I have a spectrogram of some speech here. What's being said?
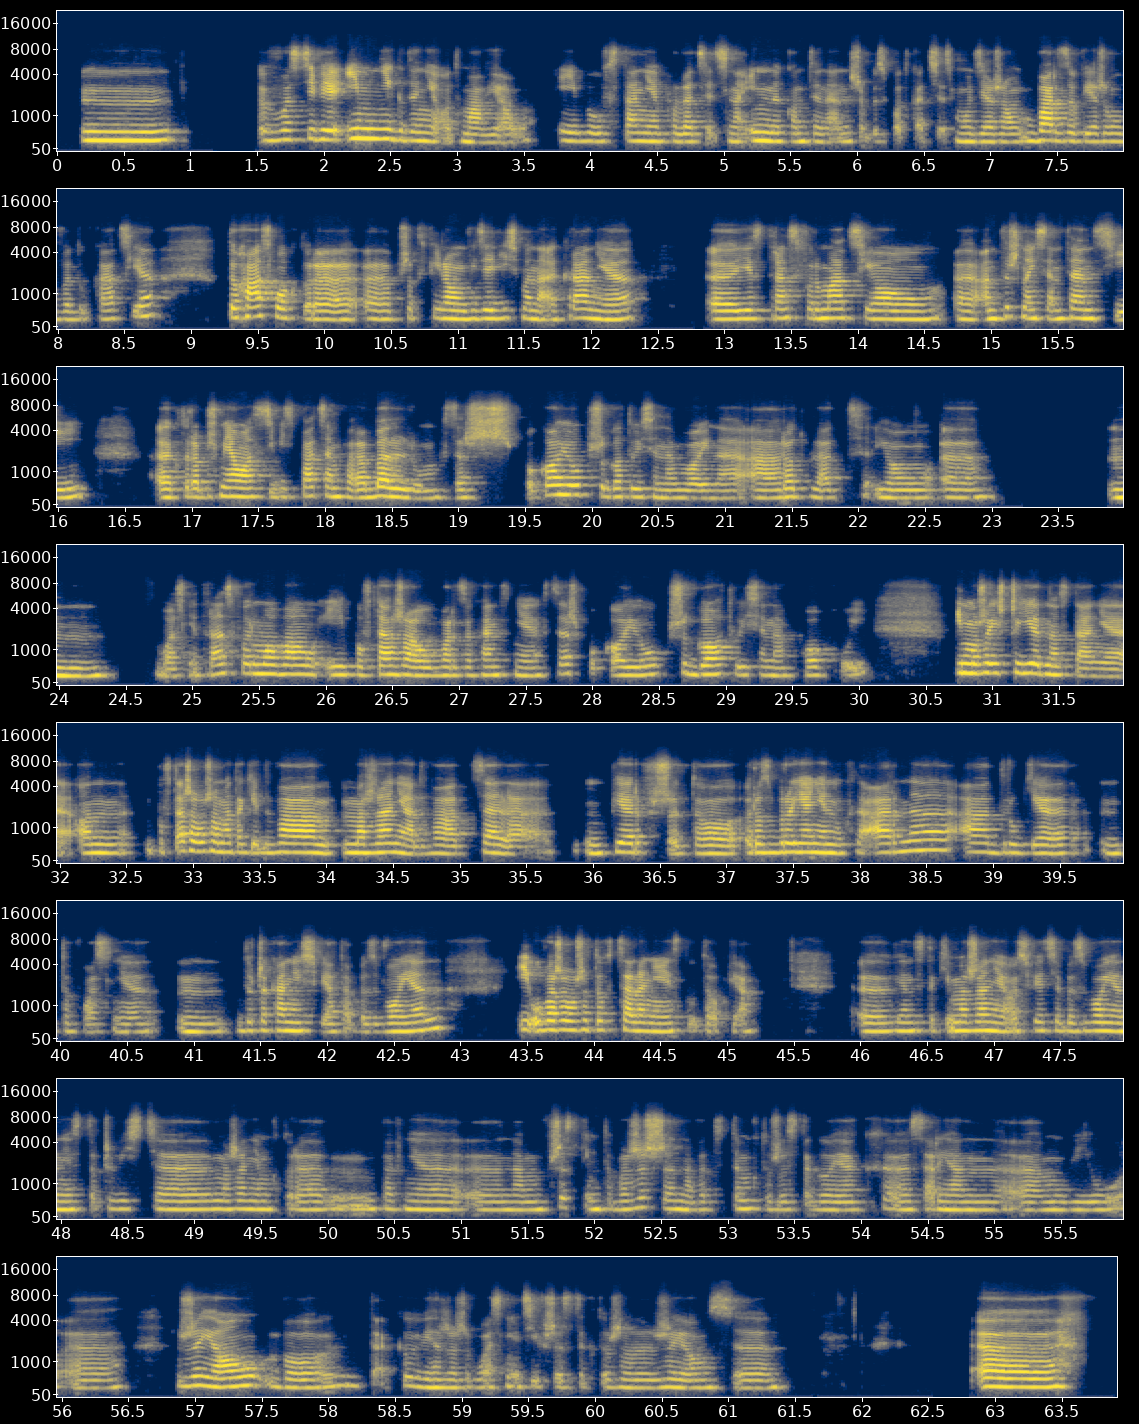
Właściwie im nigdy nie odmawiał i był w stanie polecieć na inny kontynent, żeby spotkać się z młodzieżą. Bardzo wierzył w edukację. To hasło, które e, przed chwilą widzieliśmy na ekranie, e, jest transformacją e, antycznej sentencji, która brzmiała civis pacem parabellum. Chcesz pokoju, przygotuj się na wojnę, a Rotblat ją mm, właśnie transformował i powtarzał bardzo chętnie: Chcesz pokoju, przygotuj się na pokój. I może jeszcze jedno zdanie. On powtarzał, że ma takie dwa marzenia, dwa cele. Pierwszy to rozbrojenie nuklearne, a drugie to właśnie mm, doczekanie świata bez wojen. I uważał, że to wcale nie jest utopia. Y, więc takie marzenie o świecie bez wojen jest oczywiście marzeniem, które mm, pewnie y, nam wszystkim towarzyszy, nawet tym, którzy z tego, jak e, Sarian e, mówił, e, żyją, bo tak wierzę, że właśnie ci wszyscy, którzy żyją z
